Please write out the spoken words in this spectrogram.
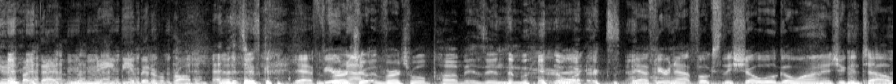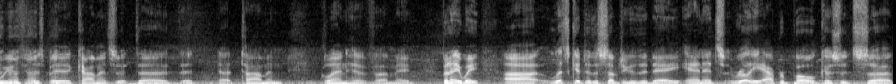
in, but that may be a bit of a problem. yeah, fear virtual, not. virtual pub is in the, in the Right. works. yeah, fear not, folks. The show will go on, as you can tell. We've just made comments that, uh, that uh, Tom and Glenn have uh, made. But anyway, uh, let's get to the subject of the day, and it's really apropos because it's uh,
